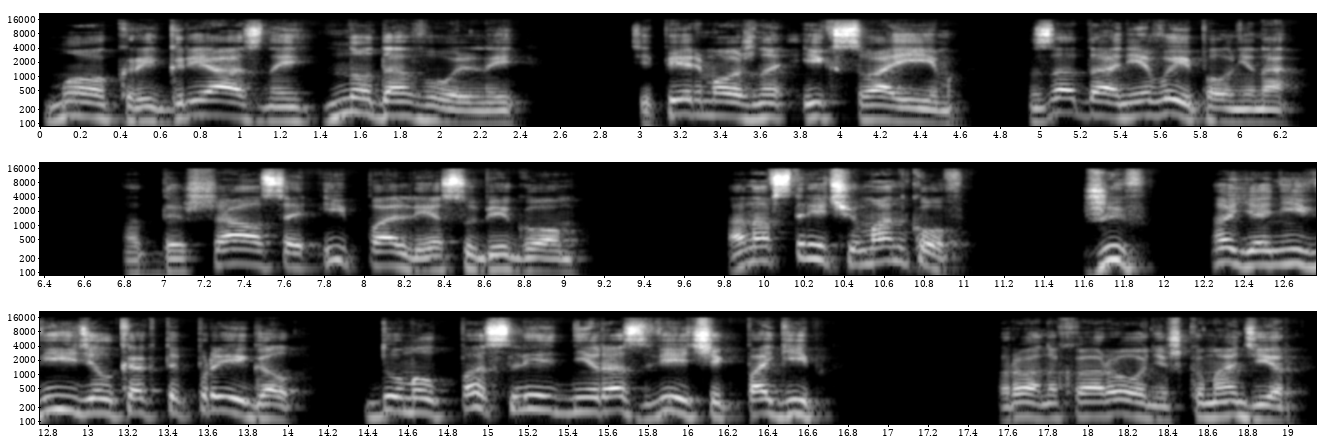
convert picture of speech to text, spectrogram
Мокрый, грязный, но довольный. Теперь можно и к своим. Задание выполнено. Отдышался и полез бегом. А навстречу Манков. Жив, а я не видел, как ты прыгал. Думал, последний разведчик погиб. Рано хоронишь, командир.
